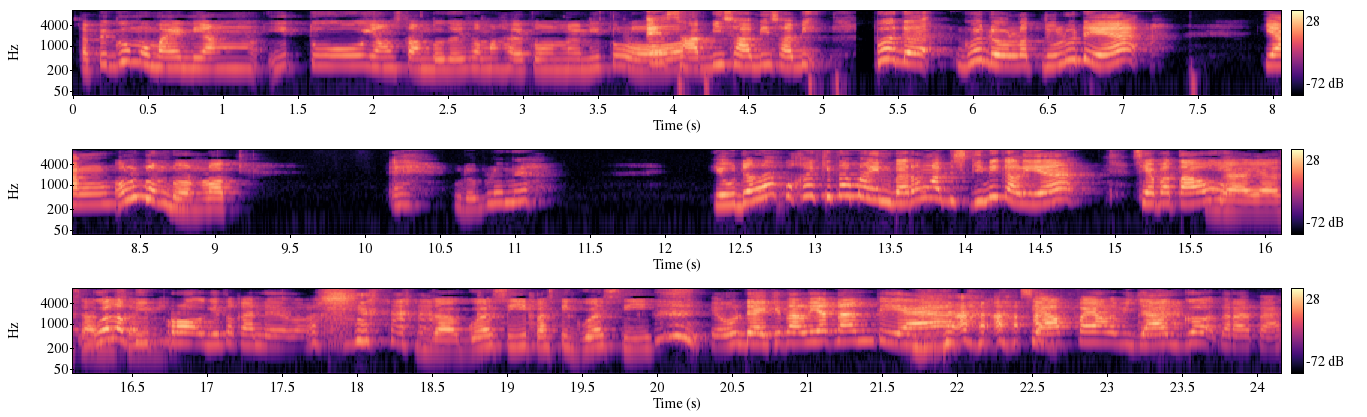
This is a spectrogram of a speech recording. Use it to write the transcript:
tapi gue mau main yang itu yang stumble guys sama high online itu loh Eh sabi sabi sabi. Gue ada gue download dulu deh ya. Yang oh lu belum download udah belum ya? Ya udahlah pokoknya kita main bareng abis gini kali ya. Siapa tahu ya sabi, gue lebih pro gitu kan deh lo. enggak gue sih pasti gue sih ya udah kita lihat nanti ya. Siapa yang lebih jago ternyata.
